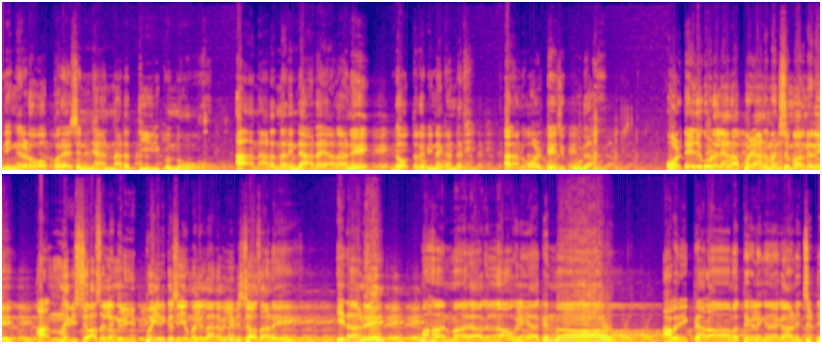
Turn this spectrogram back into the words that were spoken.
നിങ്ങളുടെ ഓപ്പറേഷൻ ഞാൻ നടത്തിയിരിക്കുന്നു. ആ നടന്നതിന്റെ അടയാളാണ് ഡോക്ടറെ പിന്നെ കണ്ടത്. അതാണ് വോൾട്ടേജ് കൂടുക. വോൾട്ടേജ് കൂടുതലാണ്. അപ്പോഴാണ് മനുഷ്യൻ പറഞ്ഞത് അന്ന് വിശ്വാസമല്ലെങ്കിൽ ഇപ്പൊ എനിക്ക് സി എം അലില്ലാന വലിയ വിശ്വാസാണ് ഇതാണ് മഹാന്മാരാകുന്ന ഔലിയാക്കന്മാർ. അവരെ കറാമത്തുകൾ ഇങ്ങനെ കാണിച്ചിട്ട്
